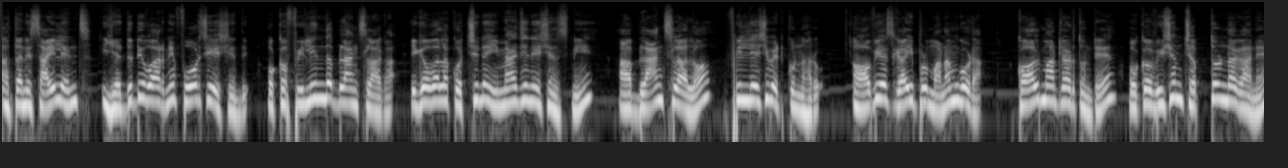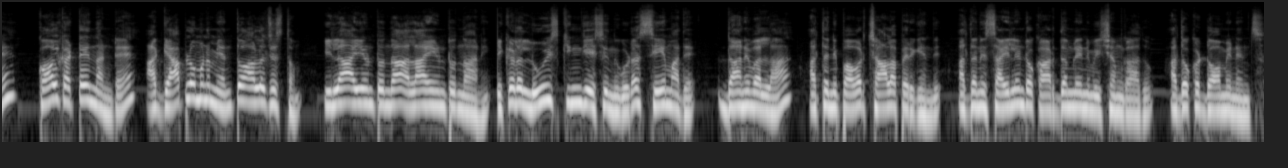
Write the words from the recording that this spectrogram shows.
అతని సైలెన్స్ ఎదుటి వారిని ఫోర్స్ చేసింది. ఒక ఫిల్ ఇన్ ద బ్లాంక్స్ లాగా. ఇక వాళ్ళకు వచ్చిన ఇమాజినేషన్స్ని ఆ బ్లాంక్స్ లాలో ఫిల్ చేసి పెట్టుకున్నారు. ఆబ్వియస్గా ఇప్పుడు మనం కూడా కాల్ మాట్లాడుతుంటే ఒక విషయం చెప్తుండగానే కాల్ కట్ అయిందంటే ఆ గ్యాప్లో మనం ఎంతో ఆలోచిస్తాం. ఇలా అయి ఉంటుందా అలా అయి ఉంటుందా అని. ఇక్కడ లూయిస్ కింగ్ చేసింది కూడా సేమ్ అదే. దానివల్ల అతని పవర్ చాలా పెరిగింది. అతని సైలెంట్ ఒక అర్థం లేని విషయం కాదు. అదొక డామినెన్స్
